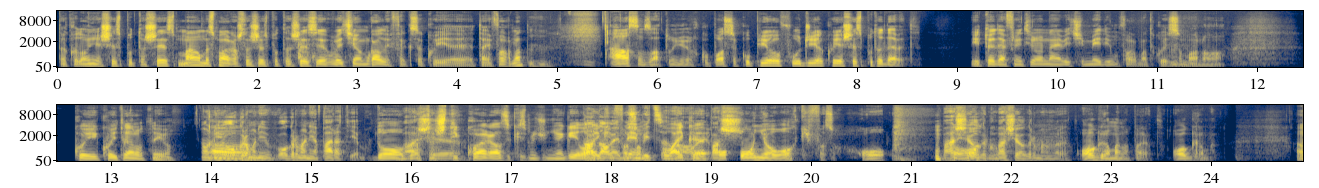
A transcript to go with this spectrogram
Tako da on je 6x6, malo me smara što je 6x6 jer već imam Rolleiflexa koji je taj format, ali sam zato u New Yorku posle kupio Fuji koji je 6x9. I to je definitivno najveći medium format koji sam ono, koji, koji trenutno imam. On je A, ogroman, je, ogroman je aparat jebo. Dobro, Baš znaš je- ti koja je razlika između njega i Da, da, ovo je fazon. bebica, da, Lajka je baš- on je ovoliki fazon. O, Baš je o- ogroman, baš je ogroman, vrat. Ogroman aparat, ogroman. Uh,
